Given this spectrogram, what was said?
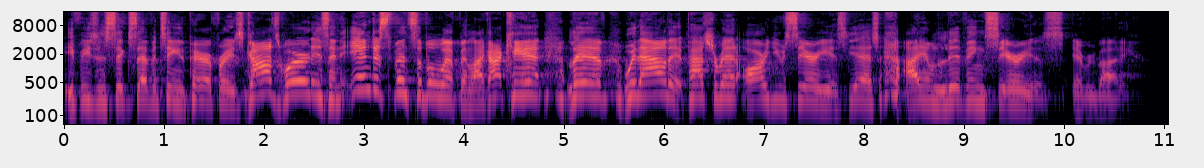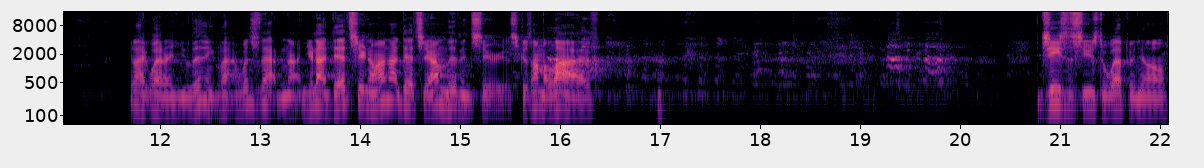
Ephesians 6 17, paraphrase God's word is an indispensable weapon. Like I can't live without it. Pastor Rhett, are you serious? Yes, I am living serious, everybody. You're like, what are you living? What's that? Not, you're not dead serious? No, I'm not dead serious. I'm living serious because I'm alive. Jesus used a weapon, y'all.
